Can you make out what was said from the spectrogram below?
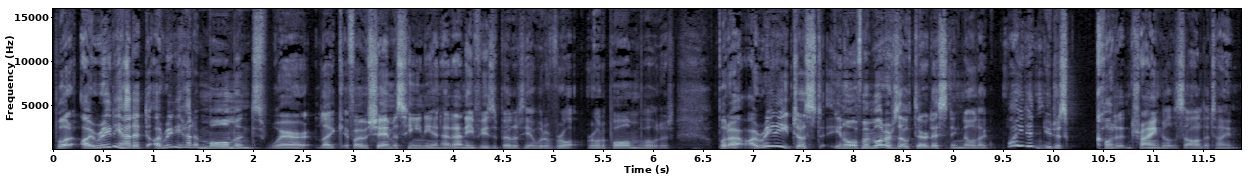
But I really had a I really had a moment where, like, if I was Seamus Heaney and had any feasibility, I would have wrote, wrote a poem about it. But I, I really just, you know, if my mother's out there listening, no, like, why didn't you just cut it in triangles all the time?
